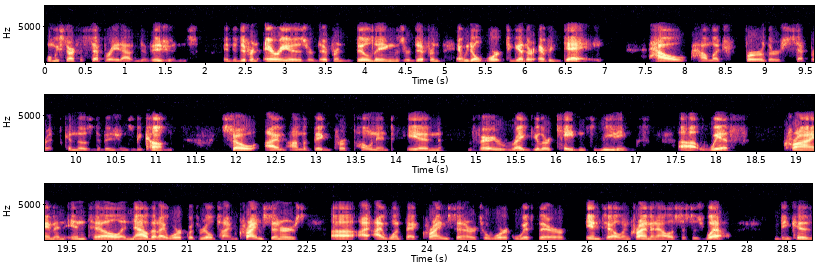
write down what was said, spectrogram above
when we start to separate out divisions into different areas or different buildings or different, and we don't work together every day, how how much further separate can those divisions become? So I'm I'm a big proponent in very regular cadence meetings uh, with crime and intel, and now that I work with real-time crime centers, uh, I, I want that crime center to work with their intel and crime analysis as well, because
